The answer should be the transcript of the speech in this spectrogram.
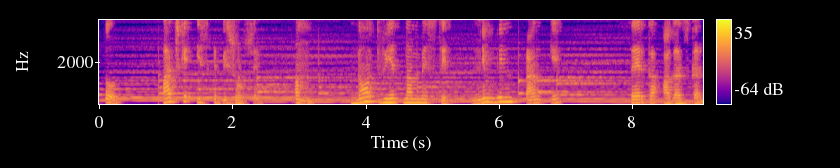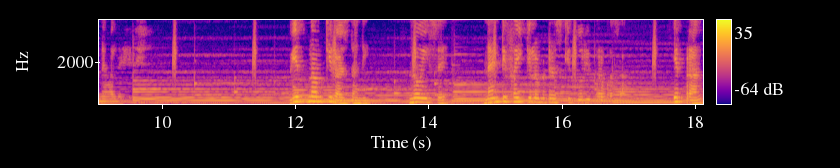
तो आज के इस एपिसोड से हम नॉर्थ वियतनाम में स्थित निम्बिन प्रांत के शहर का आगाज़ करने वाले हैं। वियतनाम की राजधानी नोई से 95 किलोमीटर की दूरी पर बसा यह प्रांत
